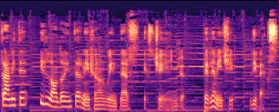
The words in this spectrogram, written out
tramite il London International Wintners Exchange, per gli amici LiveX,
